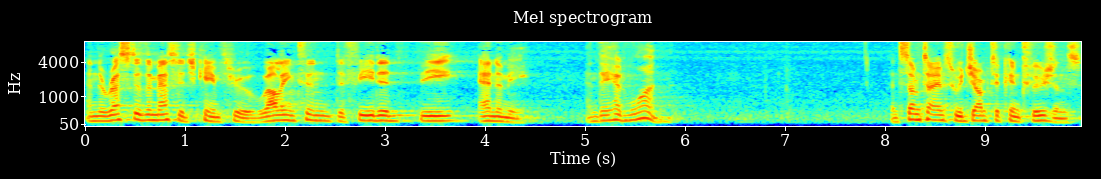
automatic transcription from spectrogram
and the rest of the message came through. Wellington defeated the enemy, and they had won. And sometimes we jump to conclusions.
